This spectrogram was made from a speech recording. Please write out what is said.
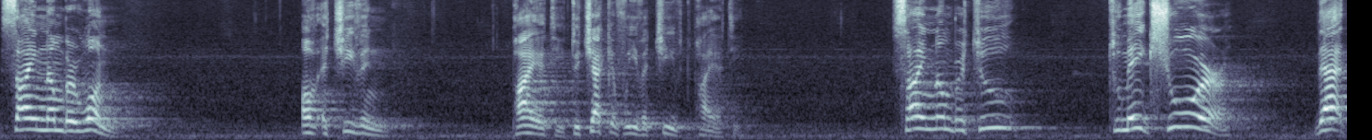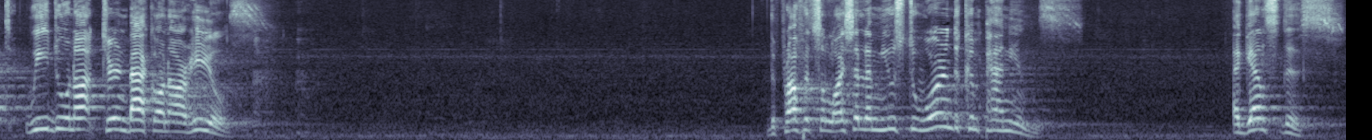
sign number one of achieving piety, to check if we've achieved piety. Sign number two, to make sure that we do not turn back on our heels. The Prophet ﷺ used to warn the companions against this,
